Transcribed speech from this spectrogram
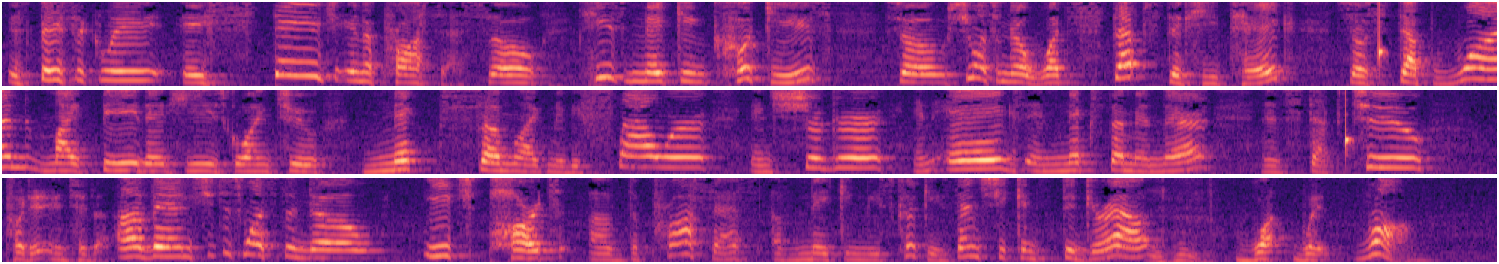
is basically a stage in a process. So he's making cookies. So she wants to know what steps did he take. So step one might be that he's going to mix some like maybe flour and sugar and eggs and mix them in there. And step two, put it into the oven. She just wants to know each part of the process of making these cookies. Then she can figure out mm-hmm. what went wrong.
